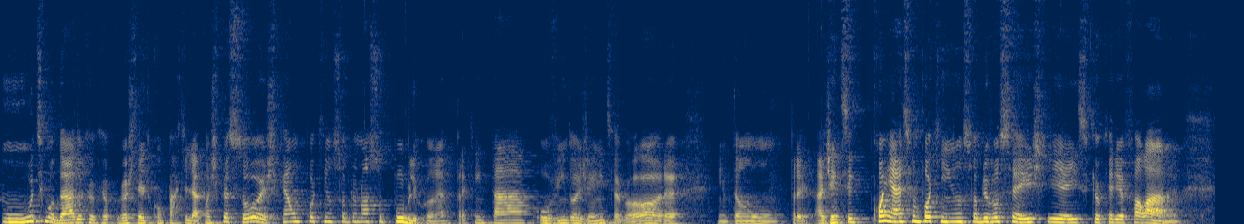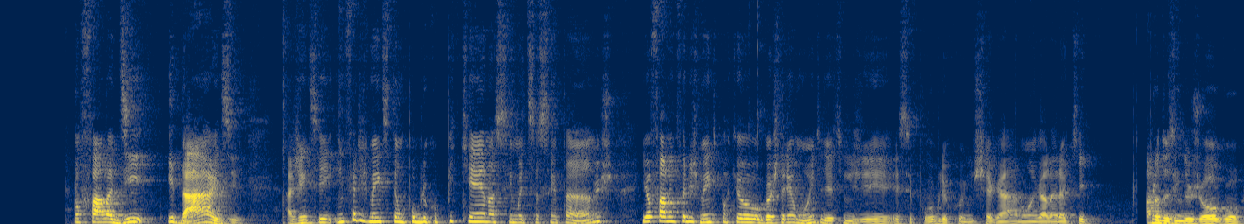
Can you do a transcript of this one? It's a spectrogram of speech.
Um último dado que eu gostaria de compartilhar com as pessoas, que é um pouquinho sobre o nosso público, né? Para quem está ouvindo a gente agora. Então, a gente conhece um pouquinho sobre vocês e é isso que eu queria falar, né? Quando fala de idade, a gente infelizmente tem um público pequeno acima de 60 anos e eu falo infelizmente porque eu gostaria muito de atingir esse público e chegar numa galera que está produzindo o jogo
